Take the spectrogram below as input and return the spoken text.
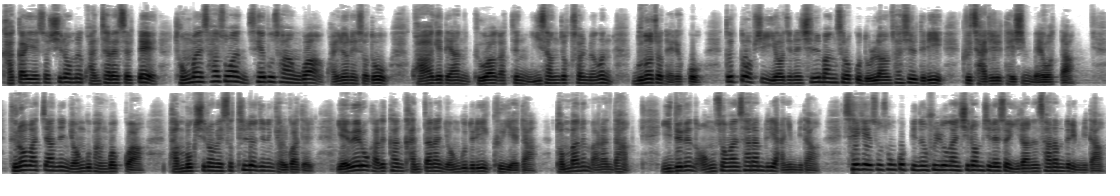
가까이에서 실험을 관찰했을 때 정말 사소한 세부 사항과 관련해서도 과학에 대한 그와 같은 이상적 설명은 무너져 내렸고 끝도 없이 이어지는 실망스럽고 놀라운 사실들이 그 자리를 대신 메웠다. 들어맞지 않는 연구 방법과 반복 실험에서 틀려지는 결과들, 예외로 가득한 간단한 연구들이 그 예다. 덤바는 말한다. 이들은 엉성한 사람들이 아닙니다. 세계에서 손꼽히는 훌륭한 실험실에서 일하는 사람들입니다.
